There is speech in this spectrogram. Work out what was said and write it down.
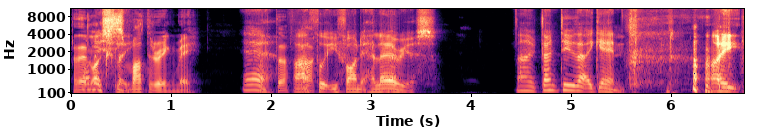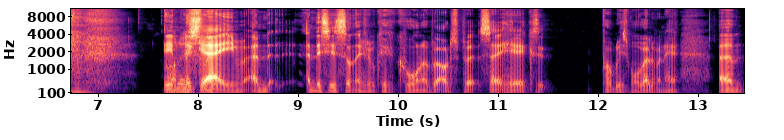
And then Honestly. like smothering me. Yeah, the I thought you'd find it hilarious. No, don't do that again. like, in the game, and and this is something from Clicker Corner, but I'll just put say it here because it probably is more relevant here. Um,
